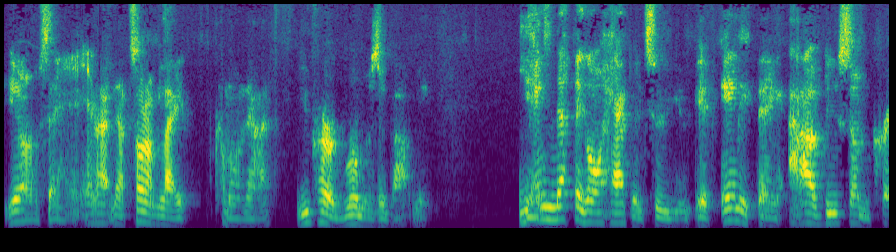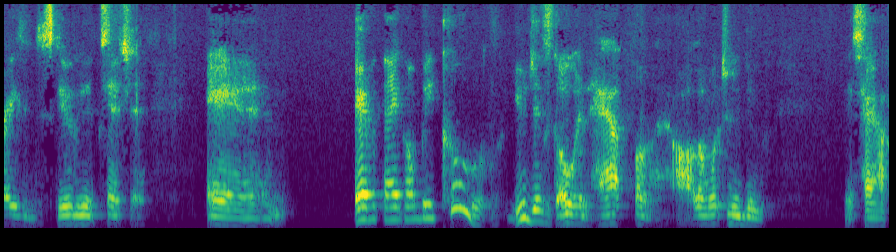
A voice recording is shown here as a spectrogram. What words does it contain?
you know what I'm saying. And I, and I told him like, come on now, you've heard rumors about me. You ain't nothing gonna happen to you. If anything, I'll do something crazy to steal the attention, and everything gonna be cool. You just go and have fun. All I want you to do is have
